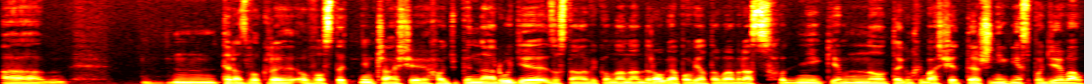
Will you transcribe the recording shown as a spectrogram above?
a Teraz w, okre- w ostatnim czasie choćby na Rudzie została wykonana droga powiatowa wraz z chodnikiem. No tego chyba się też nikt nie spodziewał.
